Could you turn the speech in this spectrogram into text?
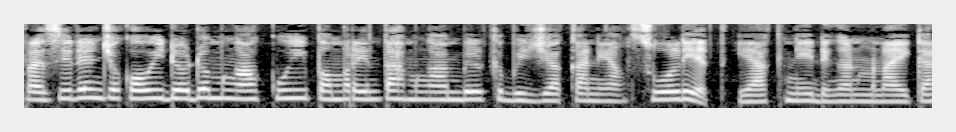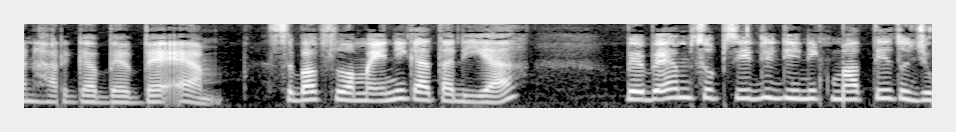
Presiden Joko Widodo mengakui pemerintah mengambil kebijakan yang sulit, yakni dengan menaikkan harga BBM. Sebab selama ini, kata dia, BBM subsidi dinikmati 70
